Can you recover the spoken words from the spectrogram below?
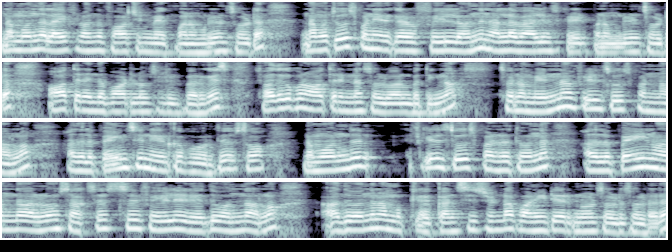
நம்ம வந்து லைஃப்பில் வந்து ஃபார்ச்சூன் மேக் பண்ண முடியும்னு சொல்லிட்டு நம்ம சூஸ் பண்ணியிருக்கிற ஃபீல்டில் வந்து நல்ல வேல்யூஸ் க்ரியேட் பண்ண முடியும்னு சொல்லிட்டு ஆத்தர் இந்த பாட்டிலும் சொல்லியிருப்பாரு கைஸ் ஸோ அதுக்கப்புறம் ஆத்தர் என்ன சொல்லுவார்னு பார்த்தீங்கன்னா ஸோ நம்ம என்ன ஃபீல்ட் சூஸ் பண்ணாலும் அதில் பெயின்ஸுன்னு இருக்க போகிறது ஸோ நம்ம வந்து ஃபீல்ட் சூஸ் பண்ணுறது வந்து அதில் பெயின் வந்தாலும் சக்ஸஸ் ஃபெயிலியர் எது வந்தாலும் அது வந்து நம்ம கன்சிஸ்டண்ட்டாக பண்ணிகிட்டே இருக்கணும்னு சொல்லிட்டு சொல்கிறாரு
